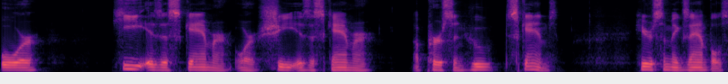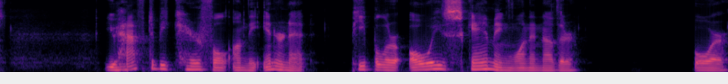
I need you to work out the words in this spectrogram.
or he is a scammer, or she is a scammer, a person who scams. Here's some examples. You have to be careful on the internet. People are always scamming one another. Or,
